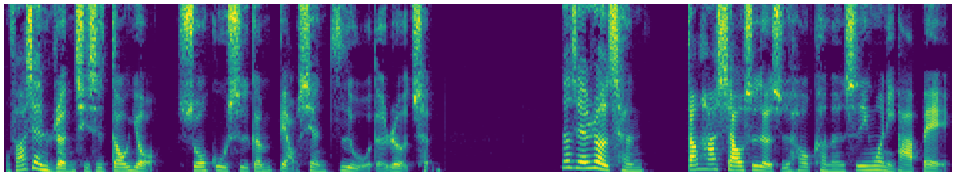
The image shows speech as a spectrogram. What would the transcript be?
我发现人其实都有说故事跟表现自我的热忱。那些热忱，当它消失的时候，可能是因为你怕被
